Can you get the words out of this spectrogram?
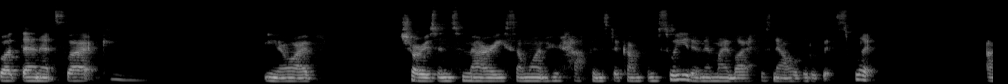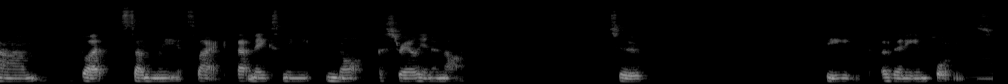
But then it's like, you know, I've chosen to marry someone who happens to come from Sweden, and my life is now a little bit split. Um, but suddenly it's like that makes me not Australian enough to be of any importance.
